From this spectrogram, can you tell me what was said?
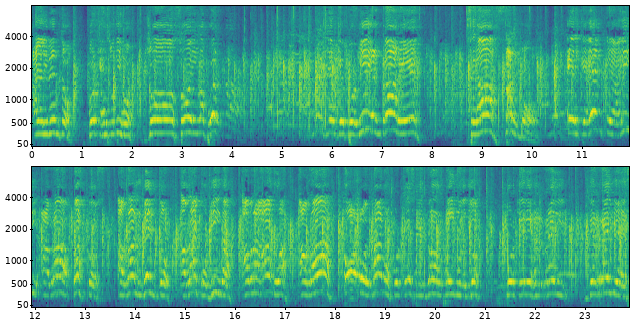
hay alimento, porque Jesús dijo, yo soy la puerta. Y el que por mí entrare será salvo. El que entre ahí habrá pastos, habrá alimento, habrá comida, habrá agua, habrá todo, hermanos, porque es entrar al reino de Dios. Porque eres el rey de reyes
